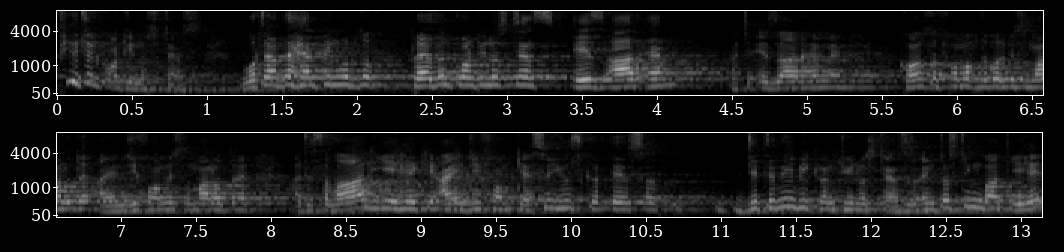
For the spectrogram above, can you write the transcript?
future continuous tense what are the helping verbs of present continuous tense is are am अच्छा इजार है में, कौन सा फॉर्म ऑफ़ द वर्ब इस्तेमाल होता है? आईएनजी फॉर्म इस्तेमाल होता है। अच्छा सवाल ये है कि आईएनजी फॉर्म कैसे यूज़ करते हैं, सर? जितनी भी कंटिन्यूस टेंसेस इंटरेस्टिंग बात ये है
